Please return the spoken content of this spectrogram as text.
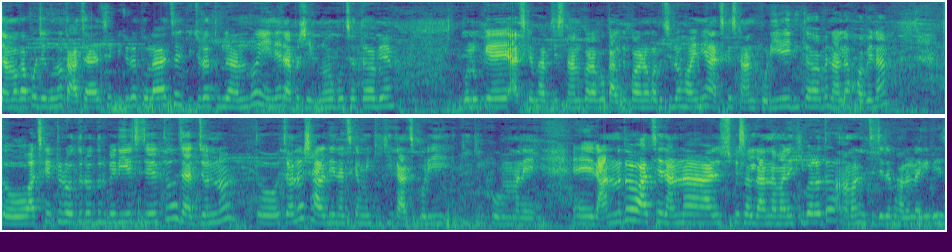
জামা কাপড় যেগুলো কাঁচা আছে, কিছুটা তোলা আছে, কিছুটা তুলে আনব, এনে তারপর সেগুলোও গোছাতে হবে। গোলুকে আজকে ভাবছি স্নান করাবো, কালকে করানোর কথা ছিল, হয়নি, আজকে স্নান করিয়েই দিতে হবে, নাহলে হবে না। তো আজকে একটু রোদ্দুর রোদ্দুর বেরিয়েছে যেহেতু, যার জন্য, তো চলো সারাদিন আজকে আমি কী কী কাজ করি, কী কী মানে রান্না তো আছে, রান্না আর স্পেশাল রান্না মানে কি বলো তো আমার হচ্ছে যেটা ভালো লাগে, বেশ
